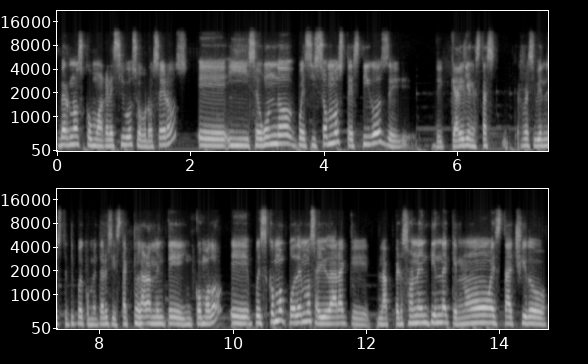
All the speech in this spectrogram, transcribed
vernos como agresivos o groseros? Eh, y segundo, pues si somos testigos de, que alguien está recibiendo este tipo de comentarios y está claramente incómodo, eh, pues cómo podemos ayudar a que la persona entienda que no está chido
